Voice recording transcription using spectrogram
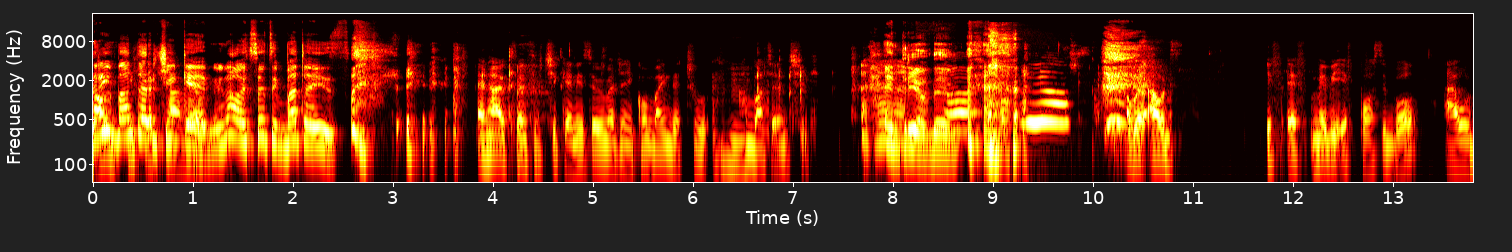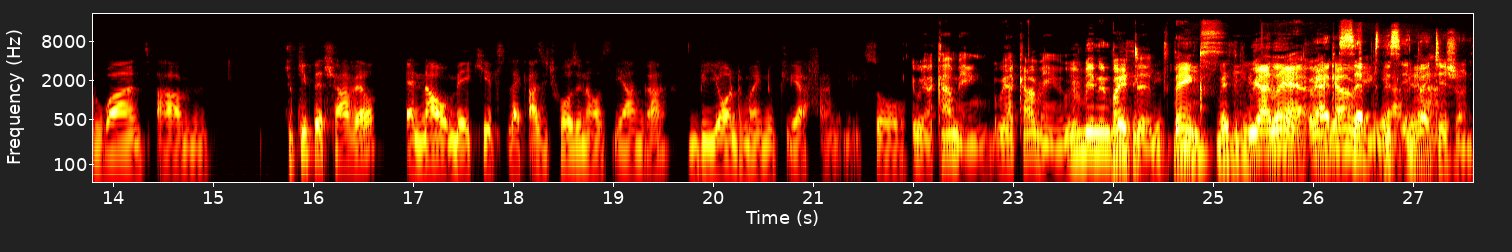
I Three would keep butter the travel chicken. You know how expensive butter is. And how expensive chicken is. So imagine you combine the 2 Mm-hmm. butter and chicken. and three of them. I would, I would, if if maybe if possible, I would want um to keep the travel and now make it like as it was when I was younger, beyond my nuclear family. So we are coming. We are coming. We've been invited. Basically. Thanks. Basically, we are there. yeah. We I are coming. accept this Yeah. invitation.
